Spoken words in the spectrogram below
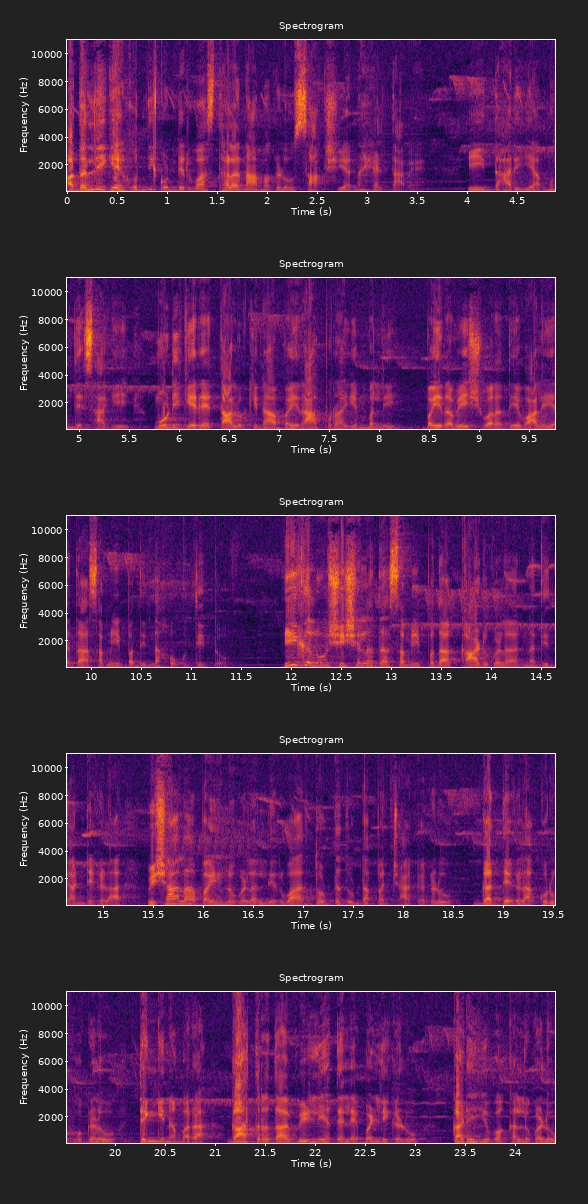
ಅದಲ್ಲಿಗೆ ಹೊಂದಿಕೊಂಡಿರುವ ಸ್ಥಳನಾಮಗಳು ಸಾಕ್ಷಿಯನ್ನ ಹೇಳ್ತವೆ. ಈ ದಾರಿಯ ಮುಂದೆ ಸಾಗಿ ಮೂಡಿಗೆರೆ ತಾಲೂಕಿನ ಬೈರಾಪುರ ಎಂಬಲ್ಲಿ ಭೈರವೇಶ್ವರ ದೇವಾಲಯದ ಸಮೀಪದಿಂದ ಹೋಗುತ್ತಿತ್ತು. ಈಗಲೂ ಶಿಶಿಲದ ಸಮೀಪದ ಕಾಡುಗಳ ನದಿ ದಂಡೆಗಳ ವಿಶಾಲ ಬಯಲುಗಳಲ್ಲಿರುವ ದೊಡ್ಡ ದೊಡ್ಡ ಪಂಚಾಂಗಗಳು, ಗದ್ದೆಗಳ ಕುರುಹುಗಳು, ತೆಂಗಿನ ಮರ, ಗಾತ್ರದ ವೀಳ್ಯದೆಲೆ ಬಳ್ಳಿಗಳು, ಕಡೆಯುವ ಕಲ್ಲುಗಳು,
